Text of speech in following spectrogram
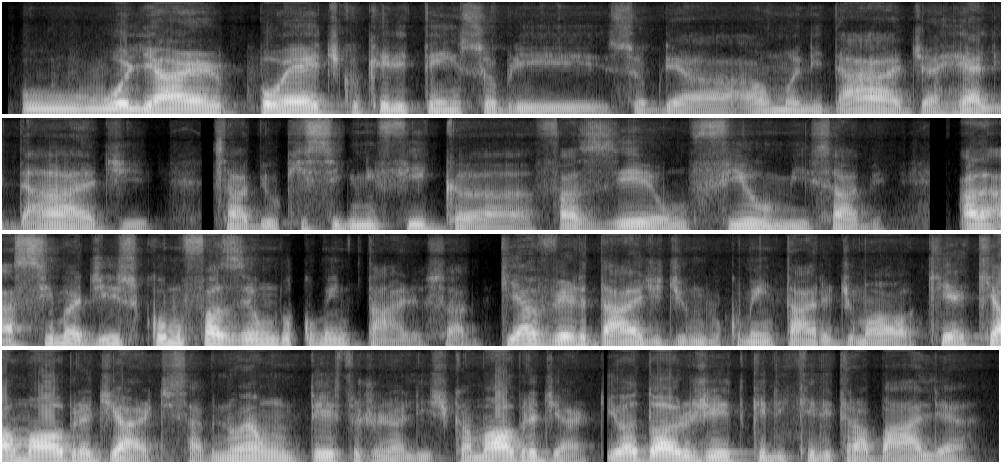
o olhar poético que ele tem sobre, sobre a, a, humanidade, a realidade, sabe? O que significa fazer um filme, sabe? Acima disso, como fazer um documentário, sabe? Que é a verdade de um documentário, de uma, que, é, que é uma obra de arte, sabe? Não é um texto jornalístico, é uma obra de arte. Eu adoro o jeito que ele, que ele trabalha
